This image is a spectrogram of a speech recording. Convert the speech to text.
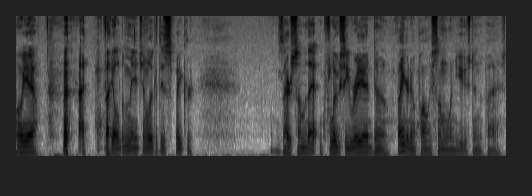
Oh yeah, I failed to mention. Look at this speaker. There's some of that flusy red uh, fingernail polish someone used in the past.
